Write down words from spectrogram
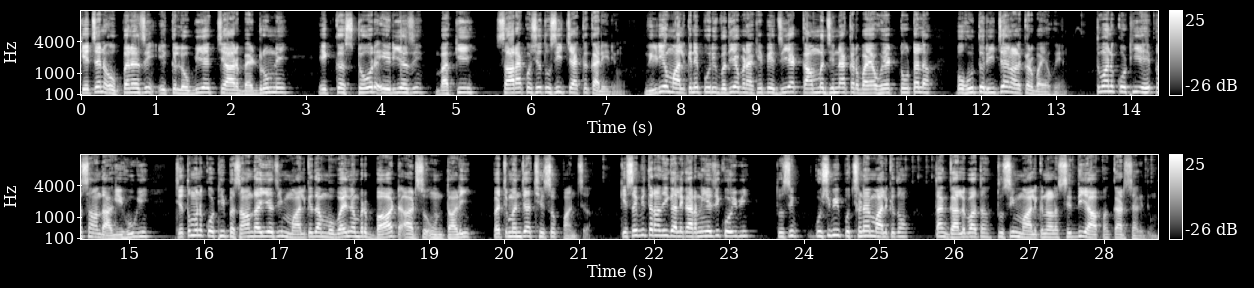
ਕਿਚਨ ਓਪਨ ਹੈ ਜੀ, ਇੱਕ ਲੋਬੀ ਹੈ, ਚਾਰ ਬੈੱਡਰੂਮ ਨੇ, ਇੱਕ ਸਟੋਰ ਏਰੀਆ ਜੀ, ਬਾਕੀ ਸਾਰਾ ਕੁਝ ਤੁਸੀਂ ਚੈੱਕ ਕਰ ਹੀ ਰਹੇ ਹੋ। ਵੀਡੀਓ ਮਾਲਕ ਨੇ ਪੂਰੀ ਵਧੀਆ ਬਣਾ ਕੇ ਭੇਜੀ ਹੈ, ਕੰਮ ਜਿੰਨਾ ਕਰਵਾਇਆ ਹੋਇਆ ਟੋਟਲ ਬਹੁਤ ਰੀਝਾਂ ਨਾਲ ਕਰਵਾਇਆ ਹੋਇਆ। ਤੁਹਾਨੂੰ ਕੋਠੀ ਇਹ ਪਸੰਦ ਆ ਗਈ ਹੋਊਗੀ। ਜੇ ਤੁਹਾਨੂੰ ਕੋਠੀ ਪਸੰਦ ਆਈ ਹੈ ਜੀ, ਮਾਲਕ ਦਾ ਮੋਬਾਈਲ ਨੰਬਰ 62839 55605 ਕਿਸੇ ਵੀ ਤਰ੍ਹਾਂ ਦੀ ਗੱਲ ਕਰਨੀ ਹੈ ਜੀ, ਕੋਈ ਵੀ। ਤੁਸੀਂ ਕੁਝ ਵੀ ਪੁੱਛਣਾ ਹੈ ਮਾਲਕ ਤੋਂ, ਤਾਂ ਗੱਲਬਾਤ ਤੁਸੀਂ ਮਾਲਕ ਨਾਲ ਸਿੱਧੀ ਆਪ ਕਰ ਸਕਦੇ ਹੋ।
